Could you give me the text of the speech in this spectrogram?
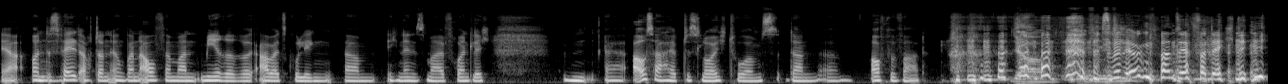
ja. Und es fällt auch dann irgendwann auf, wenn man mehrere Arbeitskollegen, ähm, ich nenne es mal freundlich, äh, außerhalb des Leuchtturms dann ähm, aufbewahrt. Ja, Das wird irgendwann sehr verdächtig.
